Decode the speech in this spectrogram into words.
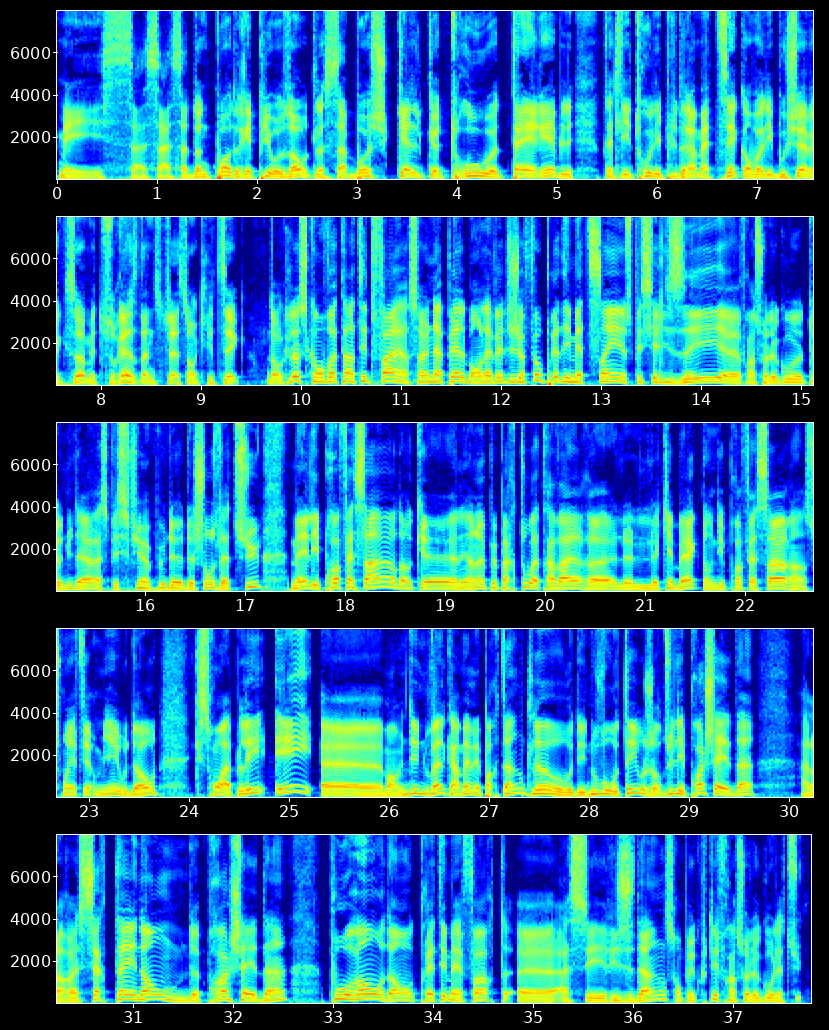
mais ça, ça, ça donne pas de répit aux autres. Ça bouche quelques trous euh, terribles. Peut-être les trous les plus dramatiques, on va les boucher avec ça, mais tu restes dans une situation critique. Donc là, ce qu'on va tenter de faire, c'est un appel. Bon, on l'avait déjà fait auprès des médecins spécialisés. Euh, François Legault a tenu d'ailleurs à spécifier un peu de, choses là-dessus. Mais les professeurs, donc euh, il y en a un peu partout à travers euh, le, le Québec, donc des professeurs en soins infirmiers ou d'autres qui seront appelés. Et bon, une des nouvelles quand même importantes, là, ou des nouveautés aujourd'hui, les proches aidants. Alors, un certain nombre de proches aidants pourront donc prêter main forte à ces résidences. On peut écouter François Legault là-dessus.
